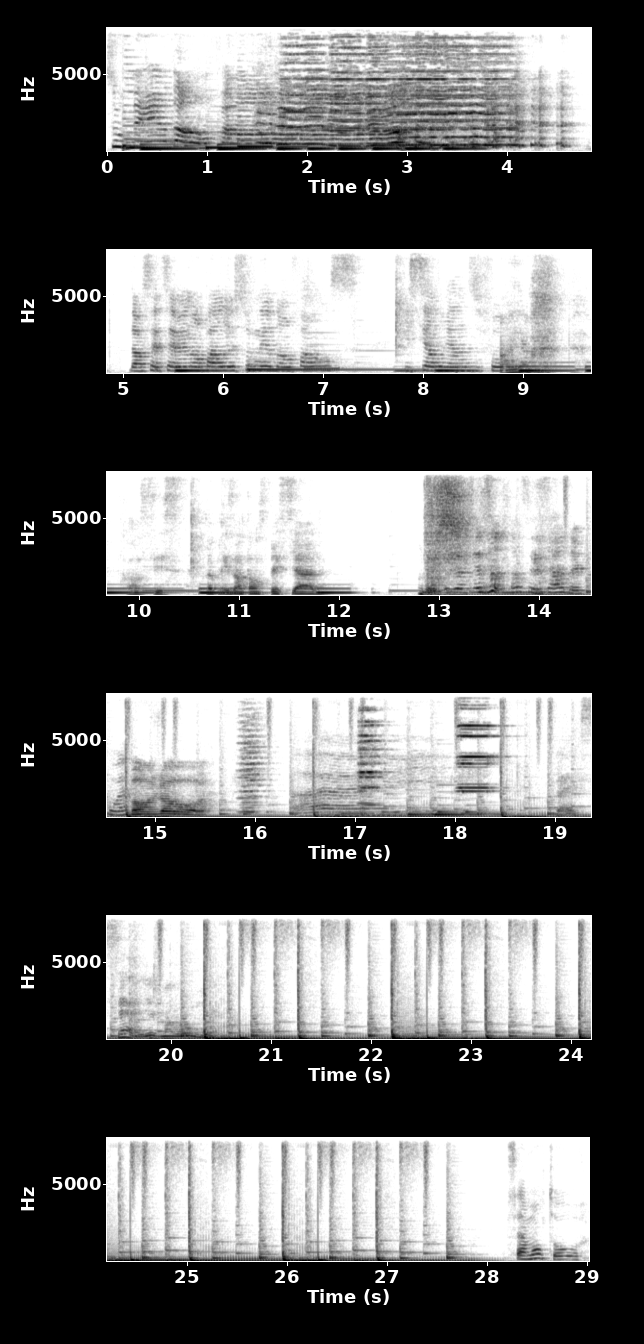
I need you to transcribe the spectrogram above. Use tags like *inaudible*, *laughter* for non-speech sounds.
Souvenirs d'enfance. Dans cette semaine, on parle de souvenirs d'enfance. Ici Andréane Dufault. Francis, représentant spécial. Représentant spécial de quoi? Bonjour. Bye. Ben, sérieux, je m'en vais où, moi? C'est à mon tour.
